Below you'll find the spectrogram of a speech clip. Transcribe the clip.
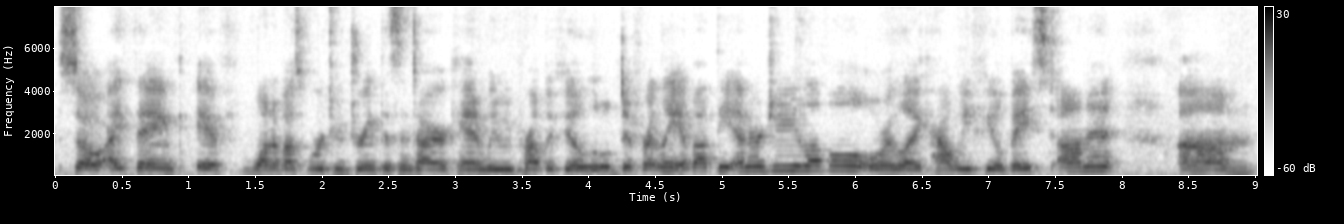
so I think if one of us were to drink this entire can, we would probably feel a little differently about the energy level or like how we feel based on it. Um,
